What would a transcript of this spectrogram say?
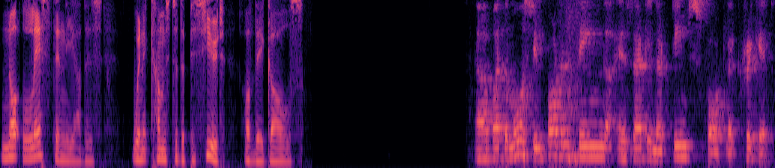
not less than the others when it comes to the pursuit of their goals. Uh, but the most important thing is that in a team sport like cricket,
